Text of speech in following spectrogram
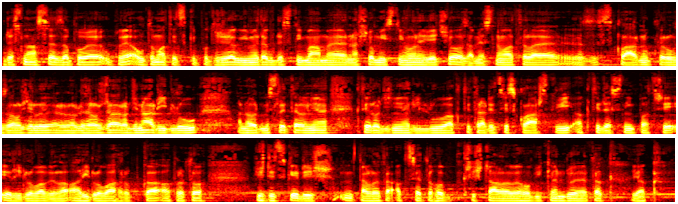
Desna se zapoje úplně automaticky, protože, jak víme, tak v Desný máme našeho místního největšího zaměstnavatele, sklárnu, kterou založili, založila rodina Rýdlů a neodmyslitelně k ty rodině Rýdlů a k ty tradici sklářství a k ty Desný patří i Rýdlova vila a Rýdlova hrobka a proto vždycky, když tahle akce toho křišťálového víkendu je, tak jak Eh,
